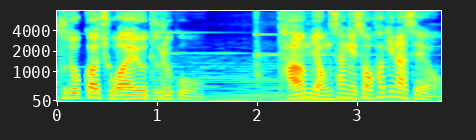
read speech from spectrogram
구독과 좋아요 누르고 다음 영상에서 확인하세요.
